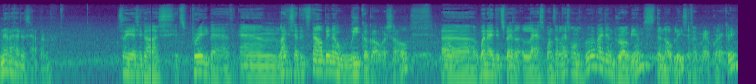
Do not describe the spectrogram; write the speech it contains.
Never had this happen. So yes, you guys, it's pretty bad. And like I said, it's now been a week ago or so. Uh, when I did spray the last ones. The last ones were my dendrobiums, the noblies, if I remember correctly.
